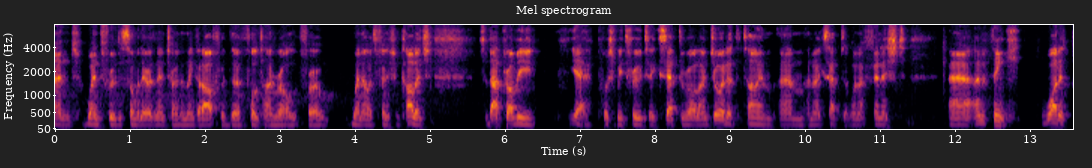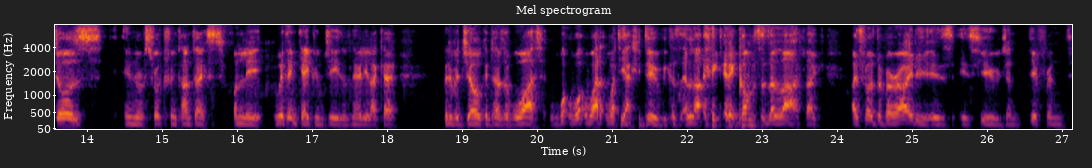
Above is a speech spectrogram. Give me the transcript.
and went through the summer there as an intern, and then got offered the full time role for when I was finishing college. So that probably, yeah, pushed me through to accept the role. I enjoyed at the time, um, and I accepted when I finished. Uh, and I think what it does in restructuring context, funnily within KPMG, there's nearly like a bit of a joke in terms of what what what what do you actually do because a lot it encompasses a lot. Like I suppose the variety is is huge and different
